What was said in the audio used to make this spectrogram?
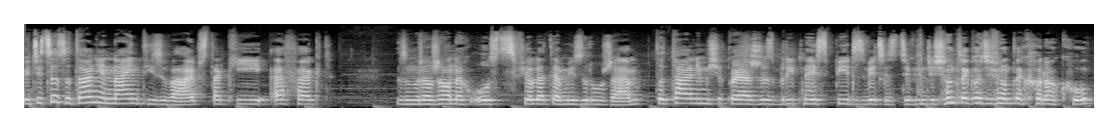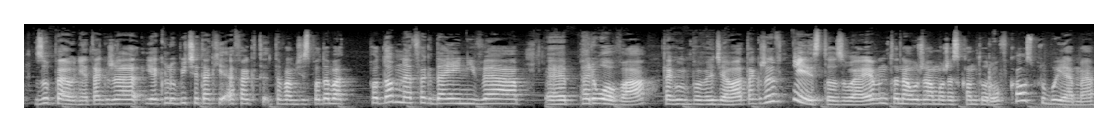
Wiecie co, totalnie 90s vibes, taki efekt zmrożonych ust z fioletem i z różem. Totalnie mi się kojarzy z Britney Spears, wiecie, z 99 roku. Zupełnie, także jak lubicie taki efekt, to wam się spodoba. Podobny efekt daje Nivea e, perłowa, tak bym powiedziała, także nie jest to złe. Ja bym to nałożyła może z konturówką, spróbujemy.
